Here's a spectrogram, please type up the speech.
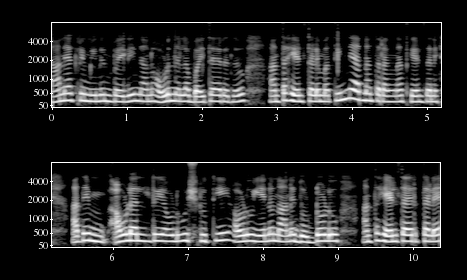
ನಾನು ಯಾಕ್ರಿ ಮೀನನ್ನ ಬೈಲಿ? ನಾನು ಅವಳನ್ನೆಲ್ಲ ಬೈತಾ ಇರೋದು ಅಂತ ಹೇಳ್ತಾಳೆ. ಮತ್ತು ಇನ್ಯಾರನ್ನ ಅಂತ ರಂಗನಾಥ್ ಕೇಳ್ತಾನೆ. ಅದೇ ಅವಳಲ್ರಿ ಅವಳು, ಶ್ರುತಿ, ಅವಳು ಏನೋ ನಾನೇ ದೊಡ್ಡೋಳು ಅಂತ ಹೇಳ್ತಾ ಇರ್ತಾಳೆ.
